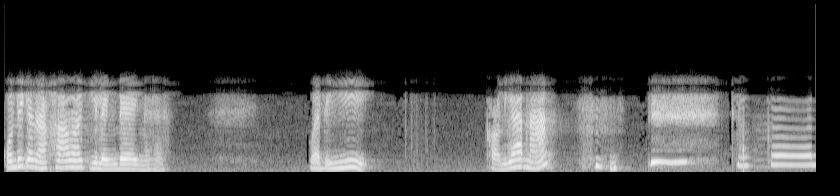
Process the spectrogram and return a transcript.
คนที่กันนะฆ่ามื่อกี้แรงแดงนะคะสวัสดี ขออนุญาตนะทุกคน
